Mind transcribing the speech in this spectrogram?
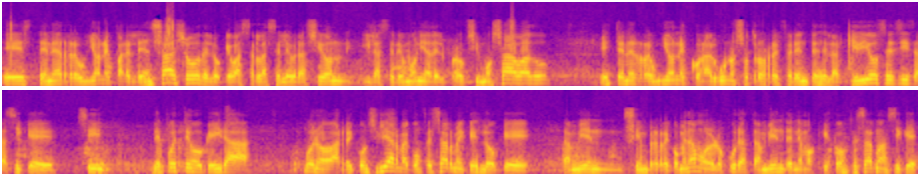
es tener reuniones para el ensayo de lo que va a ser la celebración y la ceremonia del próximo sábado, es tener reuniones con algunos otros referentes de la arquidiócesis, así que sí, después tengo que ir a, bueno, a reconciliarme, a confesarme, que es lo que también siempre recomendamos, los curas también tenemos que confesarnos, así que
